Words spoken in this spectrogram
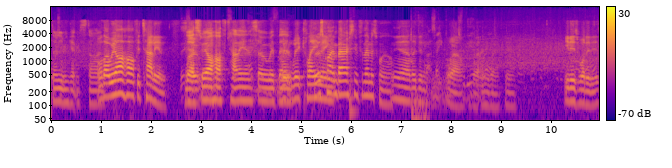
Don't even get me started. Although we are half Italian. So yes, we are half Italian, so with we're, them. we're claiming... It was quite embarrassing for them as well. Yeah, they didn't... Well, but anyway, yeah. It is what it is.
